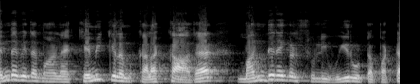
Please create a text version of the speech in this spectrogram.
எந்த விதமான கெமிக்கலும் கலக்காத மந்திரங்கள் சொல்லி உயிரூட்டப்பட்ட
